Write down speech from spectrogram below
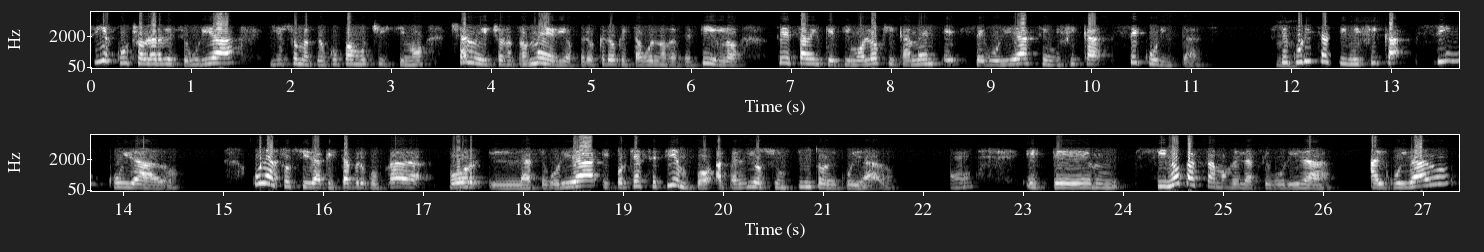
Sí escucho hablar de seguridad y eso me preocupa muchísimo. Ya lo he dicho en otros medios, pero creo que está bueno repetirlo. Ustedes saben que etimológicamente seguridad significa securitas. Hmm. Securitas significa sin cuidado. Una sociedad que está preocupada por la seguridad es porque hace tiempo ha perdido su instinto de cuidado. ¿eh? Este, si no pasamos de la seguridad al cuidado,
